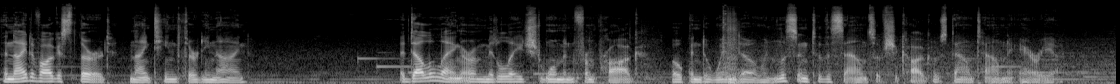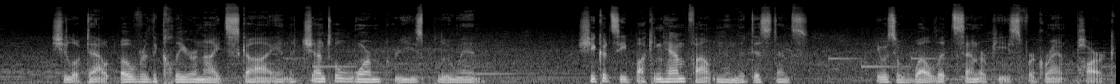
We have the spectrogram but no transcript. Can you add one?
The night of August 3rd, 1939. Adela Langer, a middle aged woman from Prague, opened a window and listened to the sounds of Chicago's downtown area. She looked out over the clear night sky, and a gentle, warm breeze blew in. She could see Buckingham Fountain in the distance. It was a well lit centerpiece for Grant Park.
